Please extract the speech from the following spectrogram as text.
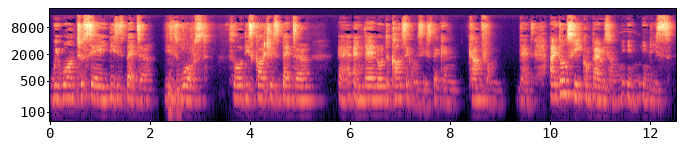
we want to say this is better, this is worst. So this culture is better. Uh, and then all the consequences that can come from that. I don't see comparison in, in this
